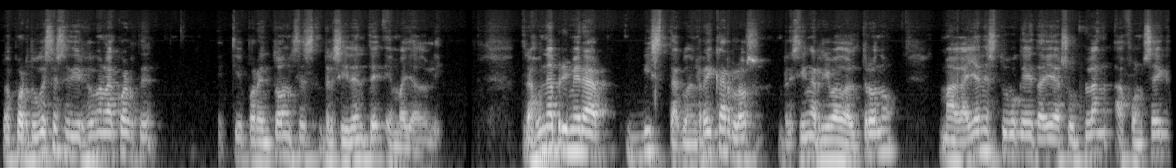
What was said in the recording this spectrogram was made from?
los portugueses se dirigieron a la corte, que por entonces residente en Valladolid. Tras una primera vista con el rey Carlos, recién arribado al trono, Magallanes tuvo que detallar su plan a Fonseca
